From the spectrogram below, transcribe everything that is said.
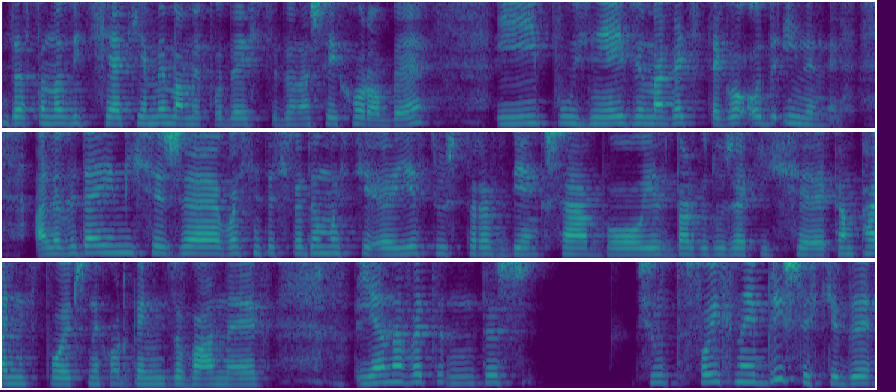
zastanowić się, jakie my mamy podejście do naszej choroby i później wymagać tego od innych. Ale wydaje mi się, że właśnie ta świadomość y, jest już coraz większa, bo jest bardzo dużo jakichś y, kampanii społecznych organizowanych. I ja nawet też wśród swoich najbliższych, kiedy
